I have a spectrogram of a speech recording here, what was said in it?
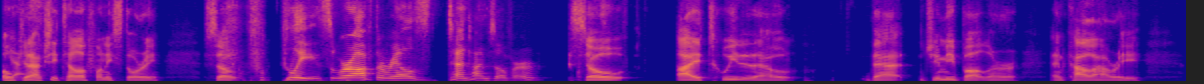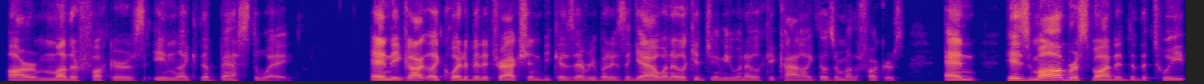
Oh, can I actually tell a funny story? So, Please, we're off the rails ten times over. so I tweeted out that Jimmy Butler and Kyle Lowry are motherfuckers in like the best way. And it got like quite a bit of traction because everybody's like, yeah, when I look at Jimmy, when I look at Kyle, like those are motherfuckers. And his mom responded to the tweet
